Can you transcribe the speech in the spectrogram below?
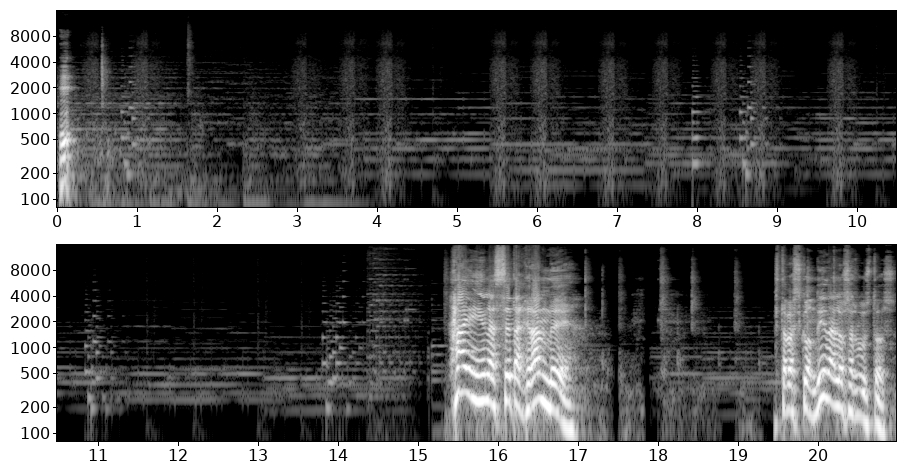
eh. ¡Ay! ¡Una seta grande! Estaba escondida en los arbustos.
